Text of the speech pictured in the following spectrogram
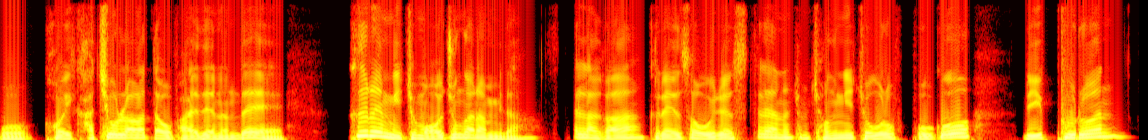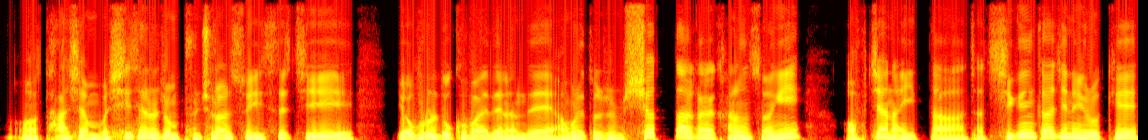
뭐 거의 같이 올라갔다고 봐야 되는데 흐름이 좀 어중간합니다. 스텔라가 그래서 오히려 스텔라는 좀 정리 쪽으로 보고 리플은 어 다시 한번 시세를 좀 분출할 수 있을지 여부를 놓고 봐야 되는데 아무래도 좀 쉬었다 갈 가능성이 없지 않아 있다. 자, 지금까지는 이렇게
